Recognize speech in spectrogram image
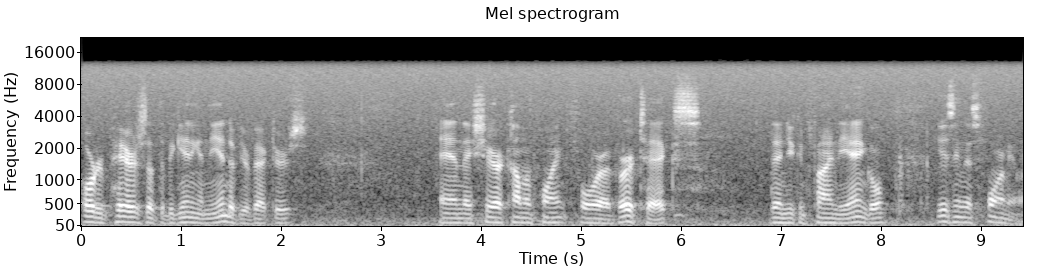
ordered pairs at the beginning and the end of your vectors, and they share a common point for a vertex, then you can find the angle using this formula.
